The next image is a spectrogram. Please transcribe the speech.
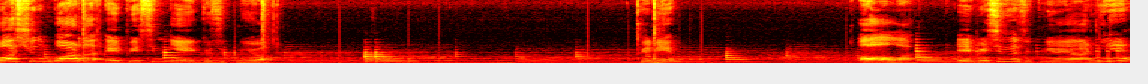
başlayalım. Bu arada FPS'im niye gözükmüyor? Benim. Allah Allah. FPS'im gözükmüyor ya. Niye?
